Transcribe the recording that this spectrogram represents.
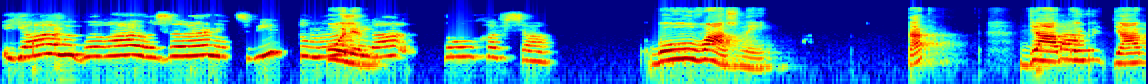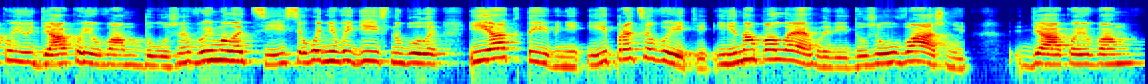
я вибираю зелений цвіт, тому Колір. що я рухався. Був уважний. Так? Дякую, дякую, дякую вам дуже. Ви молодці. Сьогодні ви дійсно були і активні, і працьовиті, і наполегливі, і дуже уважні. Дякую вам.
